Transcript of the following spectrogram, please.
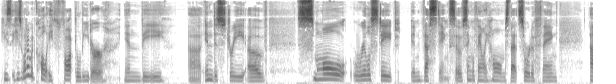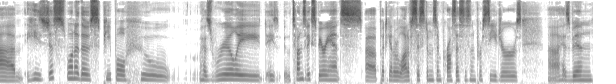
he's he's what I would call a thought leader in the uh, industry of small real estate investing, so single family homes, that sort of thing. Um, he's just one of those people who has really tons of experience, uh, put together a lot of systems and processes and procedures, uh, has been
